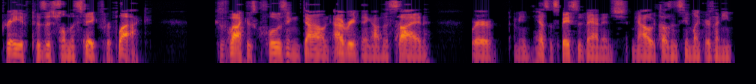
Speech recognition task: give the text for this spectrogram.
grave positional mistake for black, because black is closing down everything on the side, where I mean he has a space advantage. Now it doesn't seem like there's any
